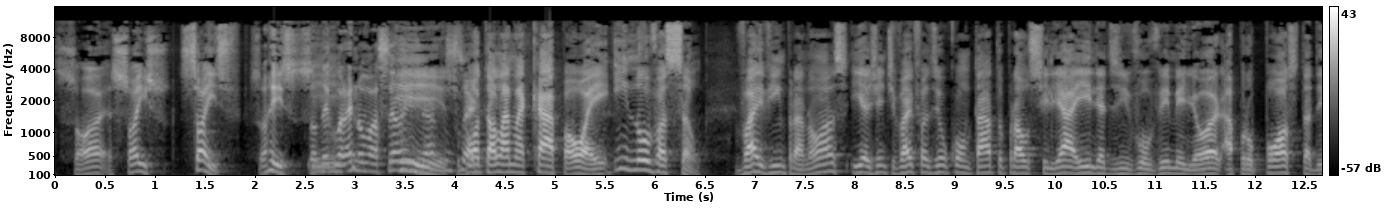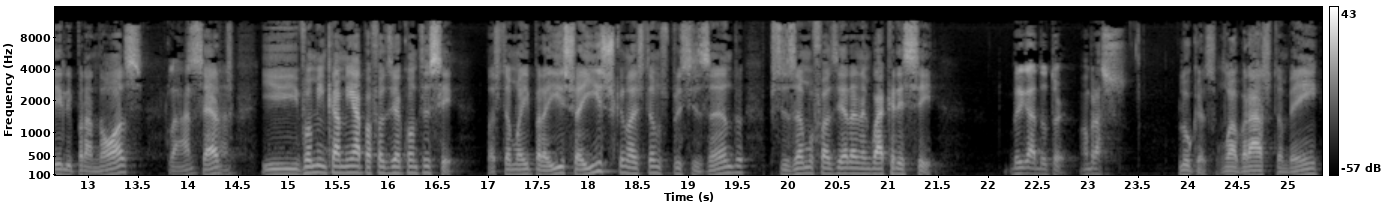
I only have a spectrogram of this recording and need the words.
Só, só isso. Só isso. Só isso. Só decorar inovação e. Isso, bota lá na capa, ó, é inovação vai vir para nós e a gente vai fazer o contato para auxiliar ele a desenvolver melhor a proposta dele para nós Claro. Certo? Claro. E vamos encaminhar para fazer acontecer. Nós estamos aí para isso, é isso que nós estamos precisando. Precisamos fazer Aranguá crescer. Obrigado, doutor. Um abraço. Lucas, um abraço também.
